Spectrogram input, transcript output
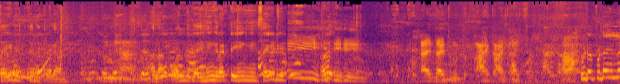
ಸೈಡ್ ಹಿಡ್ಕೊಂಡು ಇಟ್ಕೊಳ್ಳಿ ಅವನು. ಅಲ್ಲ ಒಂದು ಕೈ ಹಿಂಗೆ ರಟ್ಟಿ ಹಿಂಗೆ ಹಿಂಗೆ ಸೈಡ್ ಹಿಡ್ ಆಯ್ತು ಮುದ್ದು ಆಯ್ತು ಆಯ್ತು ಆಯ್ತು. ಪುಟ ಪುಟ ಇಲ್ಲ?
